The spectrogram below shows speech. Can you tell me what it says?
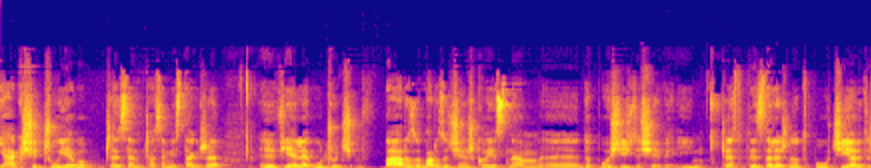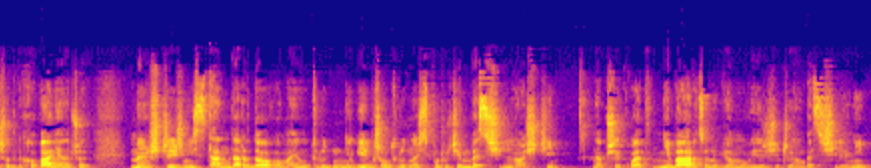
jak się czuję, bo czasem, czasem jest tak, że Y, wiele uczuć bardzo, bardzo ciężko jest nam y, dopuścić do siebie i często to jest zależne od płci, ale też od wychowania. Na przykład mężczyźni standardowo mają trudni, większą trudność z poczuciem bezsilności, na przykład nie bardzo lubią mówić, że się czują bezsilni.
